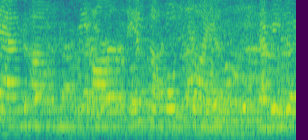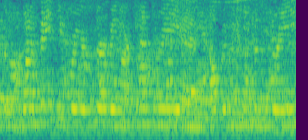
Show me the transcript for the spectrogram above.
And um, we are aunt and uncle to Ryan. And we just want to thank you for your serving our country and helping to keep us free.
